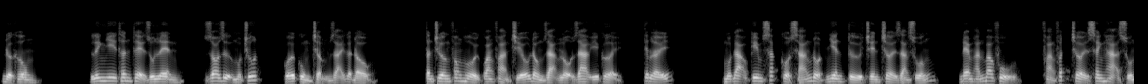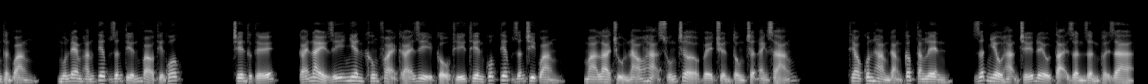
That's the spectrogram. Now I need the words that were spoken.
được không? Linh nhi thân thể run lên, do dự một chút, cuối cùng chậm rãi gật đầu. Tần trường phong hồi quang phản chiếu đồng dạng lộ ra ý cười, tiếp lấy, một đạo kim sắc cổ sáng đột nhiên từ trên trời giáng xuống, đem hắn bao phủ phản phất trời xanh hạ xuống thần quang, muốn đem hắn tiếp dẫn tiến vào thiên quốc. Trên thực tế, cái này dĩ nhiên không phải cái gì cầu thí thiên quốc tiếp dẫn chi quang, mà là chủ não hạ xuống trở về truyền thống trận ánh sáng. Theo quân hàm đẳng cấp tăng lên, rất nhiều hạn chế đều tại dần dần khởi ra,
